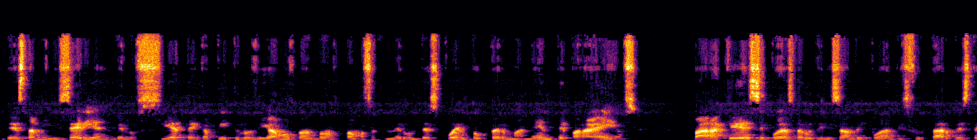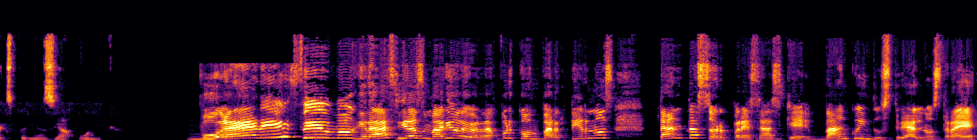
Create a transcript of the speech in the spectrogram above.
de esta miniserie, de los siete capítulos, digamos, vamos, vamos a tener un descuento permanente para ellos para que se pueda estar utilizando y puedan disfrutar de esta experiencia única. Buenísimo, gracias Mario, de verdad, por compartirnos tantas sorpresas que Banco Industrial nos trae,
